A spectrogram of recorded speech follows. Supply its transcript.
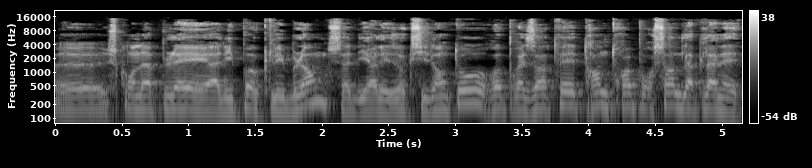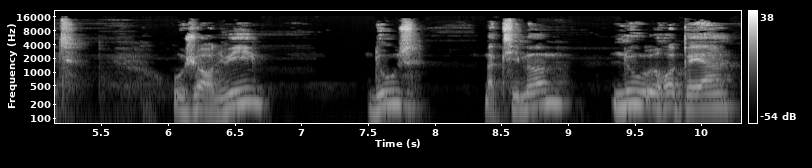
euh, ce qu'on appelait à l'époque les blancs, c'est-à-dire les occidentaux, représentaient 33% de la planète. Aujourd'hui, 12 maximum. Nous, Européens,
